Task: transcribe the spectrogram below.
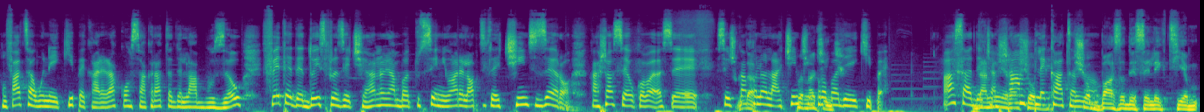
în fața unei echipe care era consacrată de la Buzău, fete de 12 ani, noi am bătut senioare la 18 5-0. Așa se, se, se juca Da, până la 5 până la în probă 5. de echipe. Asta, deci Dar nu așa era am și o, plecat în... și o bază de selecție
